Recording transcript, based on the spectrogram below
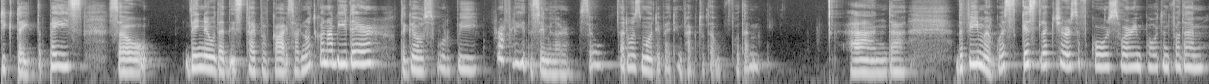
dictate the pace. So they know that this type of guys are not going to be there. The girls will be roughly the similar. So that was motivating factor for them. And uh, the female guest lecturers, of course, were important for them.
